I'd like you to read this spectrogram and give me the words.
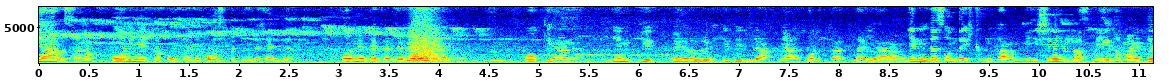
ഞാൻ അവസാനം കോർഡിനേറ്ററെ പോയി കണ്ടു ഹോസ്പിറ്റലിന്റെ ഹെഡ് കോർഡിനേറ്റർ കണ്ടിട്ട് ഓക്കെയാണ് എനിക്ക് വേറൊരു ഇതില്ല. ഞാൻ കൊടുത്ത തയ്യാറാണ്. എന്റെ സ്വന്തം ഇഷ്ടത്തിന്. കാരണം ഭീഷണിയുള്ള സ്നേഹമായിട്ട്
